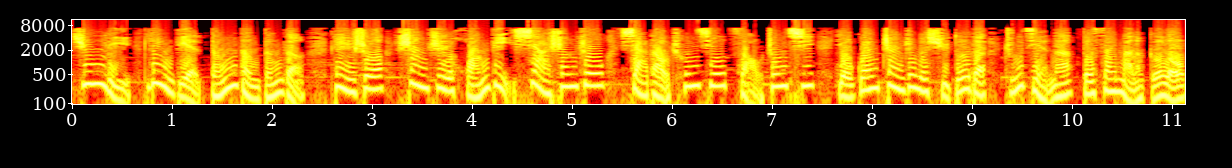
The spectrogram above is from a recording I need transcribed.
军礼、令典等等等等，可以说上至皇帝，下商周，下到春秋早中期，有关战争的许多的竹简呢，都塞满了阁楼。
